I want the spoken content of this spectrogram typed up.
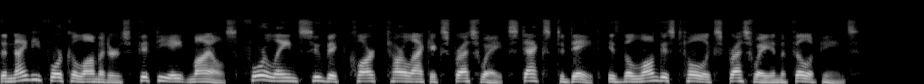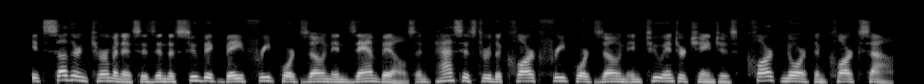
The 94 kilometers 58 miles four-lane Subic-Clark-Tarlac Expressway stacks to date, is the longest toll expressway in the Philippines. Its southern terminus is in the Subic Bay Freeport Zone in Zambales and passes through the Clark Freeport Zone in two interchanges, Clark North and Clark South.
